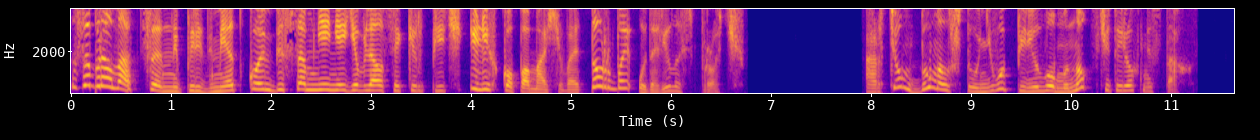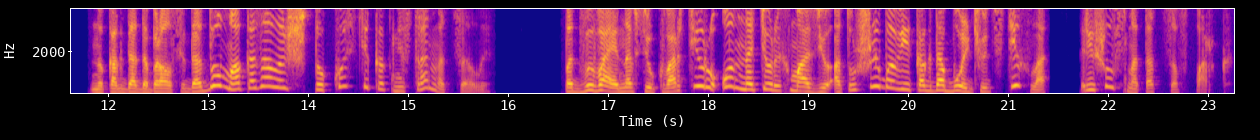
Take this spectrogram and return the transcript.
забрала ценный предмет, коим без сомнения являлся кирпич, и, легко помахивая торбой, ударилась прочь. Артем думал, что у него перелом ног в четырех местах. Но когда добрался до дома, оказалось, что кости, как ни странно, целы. Подвывая на всю квартиру, он натер их мазью от ушибов и, когда боль чуть стихла, решил смотаться в парк.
